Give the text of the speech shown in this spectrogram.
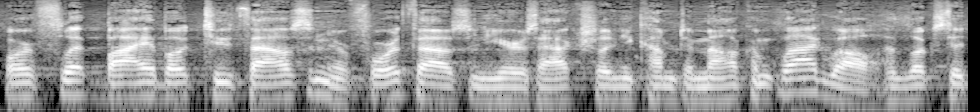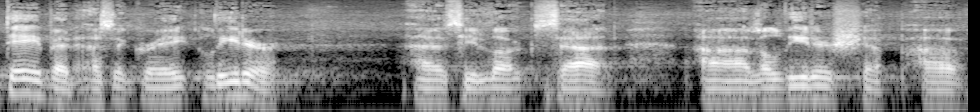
Or flip by about 2,000 or 4,000 years, actually, and you come to Malcolm Gladwell, who looks at David as a great leader as he looks at uh, the leadership of,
